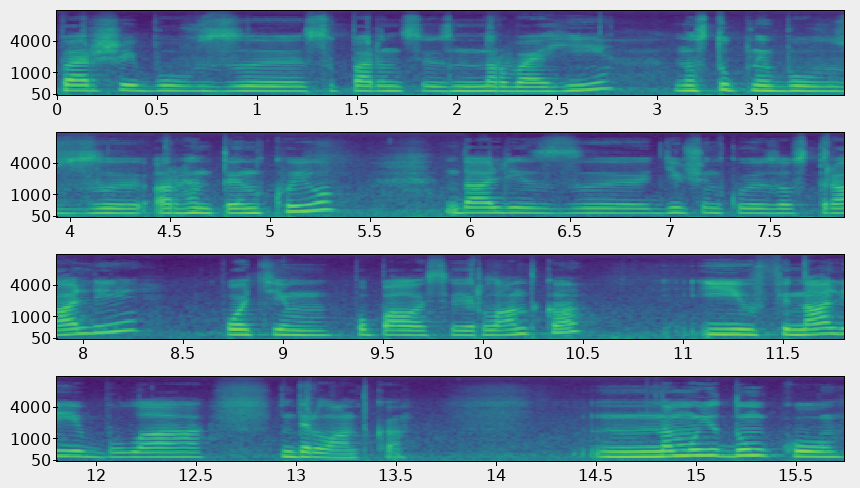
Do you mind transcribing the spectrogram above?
Перший був з суперницею з Норвегії, наступний був з Аргентинкою, далі з дівчинкою з Австралії, потім попалася ірландка, і в фіналі була нідерландка. На мою думку,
